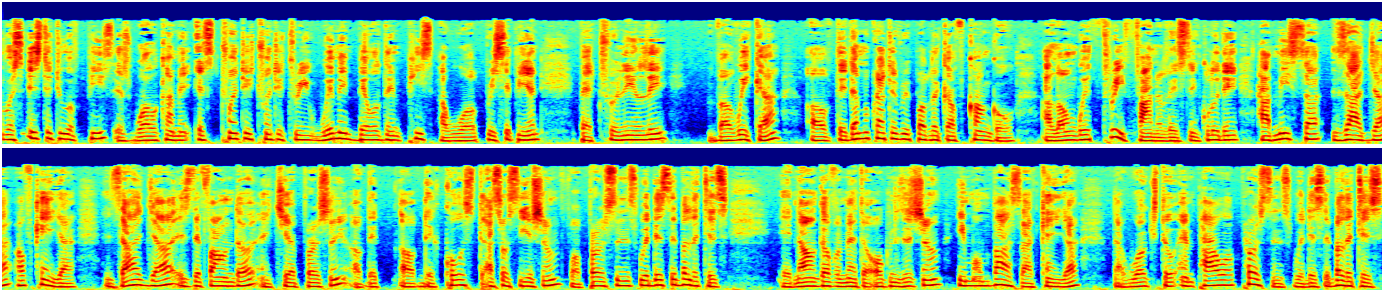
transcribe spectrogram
U.S. Institute of Peace is welcoming its 2023 Women Building Peace Award recipient, Petronille Vaweka of the Democratic Republic of Congo, along with three finalists, including Hamisa Zaja of Kenya. Zaja is the founder and chairperson of the of the Coast Association for Persons with Disabilities, a non-governmental organization in Mombasa, Kenya, that works to empower persons with disabilities.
